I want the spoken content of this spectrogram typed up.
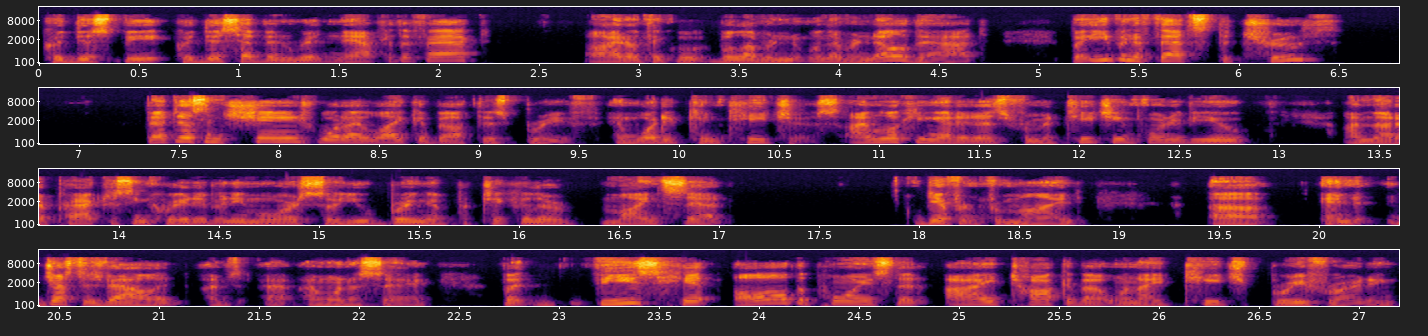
could this be could this have been written after the fact? I don't think we'll, we'll ever we'll never know that. But even if that's the truth, that doesn't change what I like about this brief and what it can teach us. I'm looking at it as from a teaching point of view. I'm not a practicing creative anymore, so you bring a particular mindset different from mine, uh, and just as valid. I'm, I want to say, but these hit all the points that I talk about when I teach brief writing.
